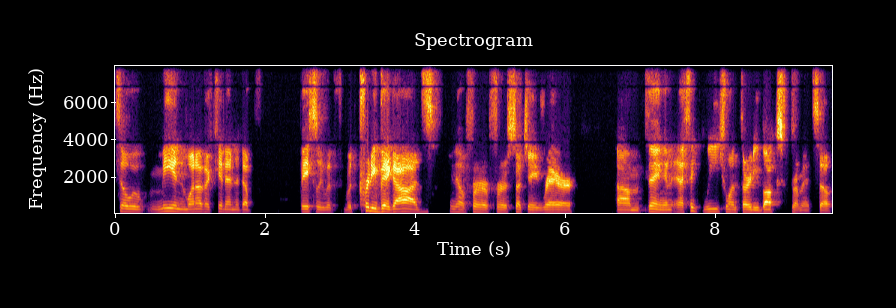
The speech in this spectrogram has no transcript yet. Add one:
So me and one other kid ended up basically with with pretty big odds, you know, for for such a rare um, thing. And I think we each won thirty bucks from it. So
